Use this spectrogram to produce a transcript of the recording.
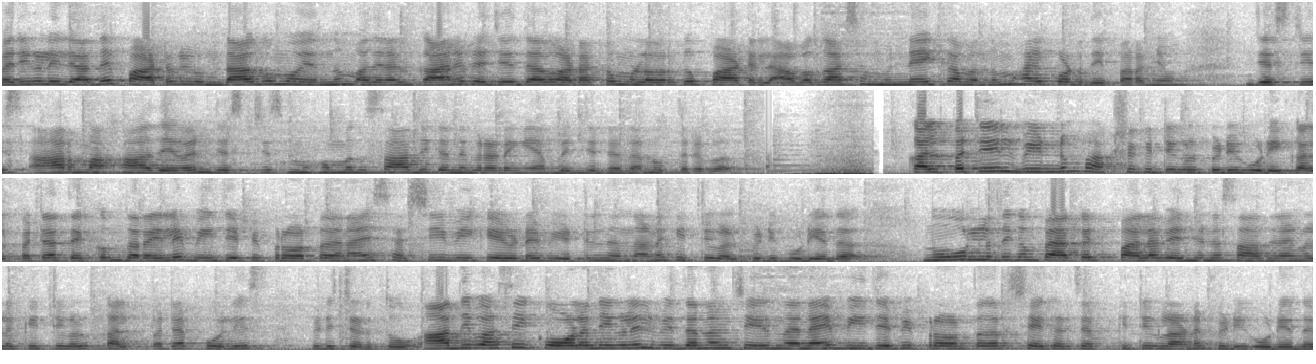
വരികളില്ലാതെ പാട്ടുകൾ ഉണ്ടാകുമോ എന്നും അതിനാൽ ഗാനരചയിതാവ് അടക്കമുള്ളവർക്ക് പാട്ടിൽ അവകാശം ഉന്നയിക്കാമെന്നും ഹൈക്കോടതി പറഞ്ഞു. Justice R Mahadevan justice Muhammad Sadiq എന്നിവരടങ്ങിയ ബെഞ്ചിന്റെതാണ് ഉത്തരവ്. കൽപ്പറ്റയിൽ വീണ്ടും ഭക്ഷ്യക്കിറ്റുകൾ പിടികൂടി. കൽപ്പറ്റ തെക്കുംതറയിലെ ബി ജെ പി പ്രവർത്തകനായ ശശി വി കെയുടെ വീട്ടിൽ നിന്നാണ് കിറ്റുകൾ പിടികൂടിയത്. നൂറിലധികം പാക്കറ്റ് പല വ്യഞ്ജന സാധനങ്ങളുടെ കിറ്റുകൾ കൽപ്പറ്റ പോലീസ് പിടിച്ചെടുത്തു. ആദിവാസി കോളനികളിൽ വിതരണം ചെയ്യുന്നതിനായി ബി ജെ പി പ്രവർത്തകർ ശേഖരിച്ച കിറ്റുകളാണ് പിടികൂടിയത്.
